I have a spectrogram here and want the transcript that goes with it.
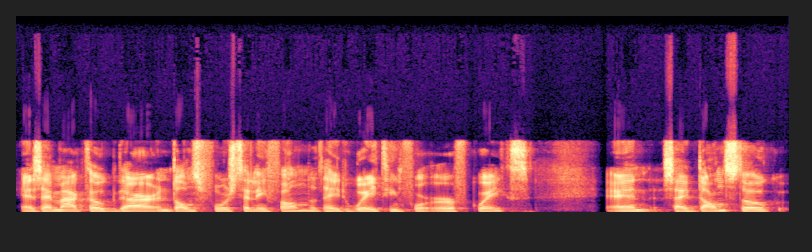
En zij maakt ook daar een dansvoorstelling van, dat heet Waiting for Earthquakes. En zij danst ook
